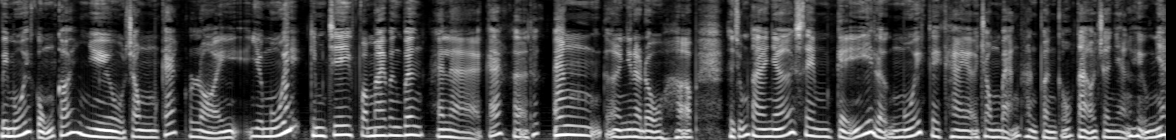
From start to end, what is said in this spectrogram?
Vì muối cũng có nhiều trong các loại dưa muối kim chi phô mai vân vân hay là các ờ, thức ăn ờ, như là đồ hộp. Thì chúng ta nhớ xem kỹ lượng muối kê khai ở trong bảng thành phần cấu tạo cho nhãn hiệu nhé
